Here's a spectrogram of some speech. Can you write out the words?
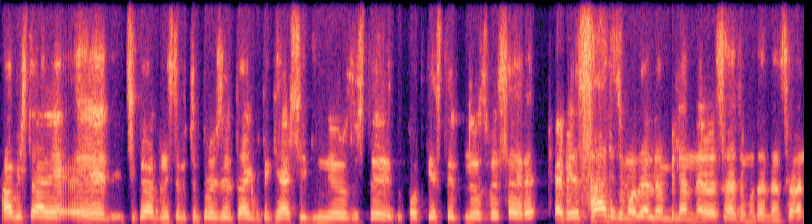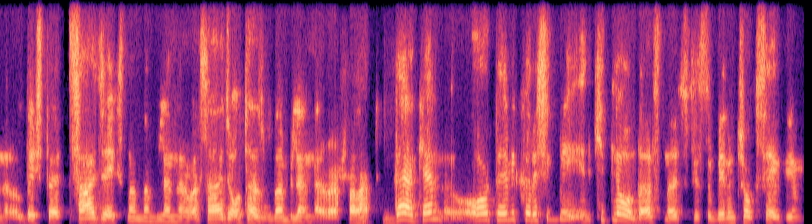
Abi işte hani e, çıkardın işte bütün projeleri takip ettik her şeyi dinliyoruz işte podcast podcastleri dinliyoruz vesaire. Yani beni sadece modelden bilenler ve sadece modelden sevenler oldu. İşte sadece X-Men'den bilenler var. Sadece o tarzdan bilenler var falan. Derken ortaya bir karışık bir kitle oldu aslında açıkçası. Benim çok sevdiğim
